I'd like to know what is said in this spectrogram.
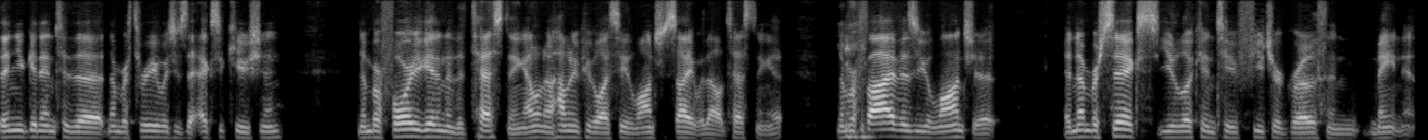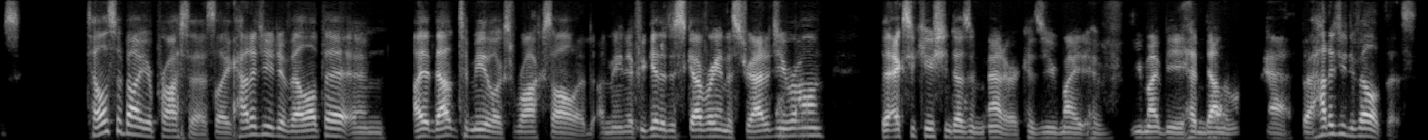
Then you get into the number three, which is the execution. Number four, you get into the testing. I don't know how many people I see launch a site without testing it. Number five is you launch it. And number six, you look into future growth and maintenance. Tell us about your process. Like, how did you develop it? And I, that to me looks rock solid. I mean, if you get a discovery and the strategy wrong, the execution doesn't matter because you might have you might be heading down the wrong path. But how did you develop this?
